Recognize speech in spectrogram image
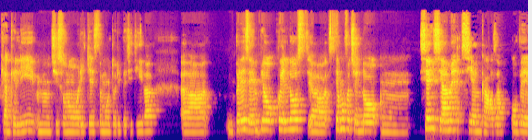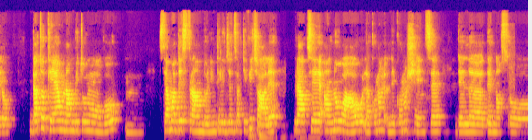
che anche lì mh, mm, ci sono richieste molto ripetitive. Uh, per esempio, quello st- uh, stiamo facendo um, sia insieme sia in casa, ovvero, dato che è un ambito nuovo, mh, mm, stiamo addestrando l'intelligenza artificiale grazie al know-how, con- le conoscenze del, del, nostro,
